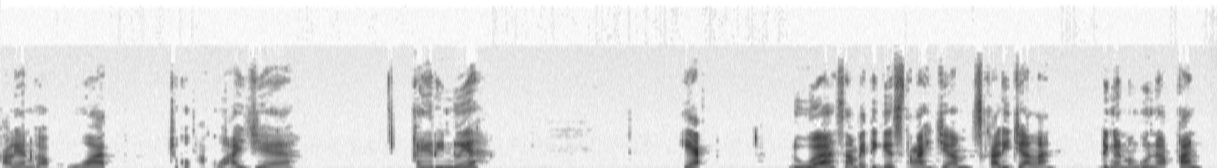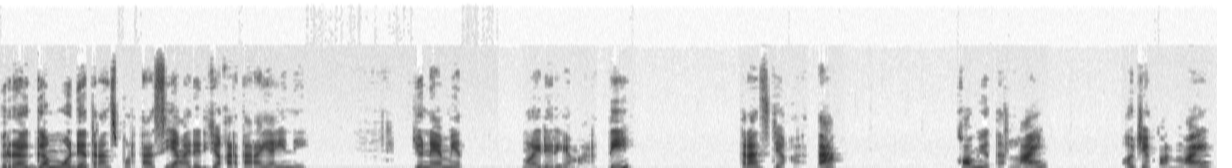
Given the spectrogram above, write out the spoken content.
Kalian gak kuat, cukup aku aja. Kayak rindu ya? Ya, 2 sampai tiga setengah jam sekali jalan dengan menggunakan beragam moda transportasi yang ada di Jakarta Raya ini. You name it. Mulai dari MRT, Transjakarta, komuter line, ojek online,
